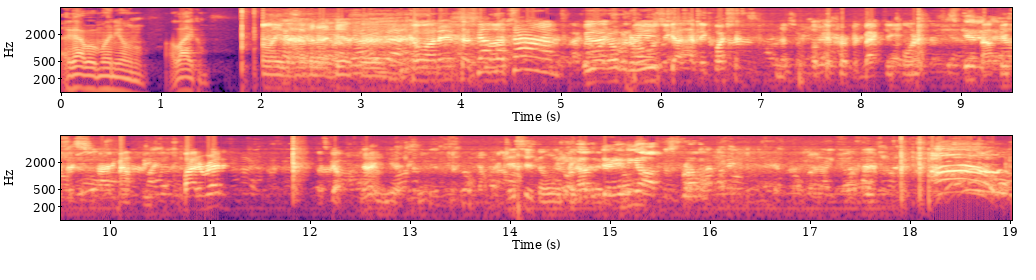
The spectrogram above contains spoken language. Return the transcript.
I got my money on him. I like him. I don't even have an idea for. Come on in, touch gloves. We went over the rules. You guys have any questions? No, sir. Okay, perfect. Back to your corner. Mouthpieces. Mouthpiece. Fighter ready? Let's go. This is the only thing. Another day in the office, brother. Oh!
